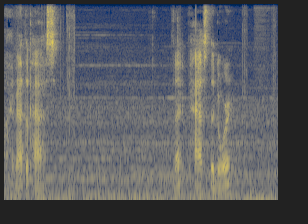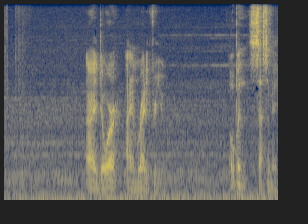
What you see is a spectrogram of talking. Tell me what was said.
I am at the pass. Did I pass the door? Alright, door, I am ready for you. Open sesame.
